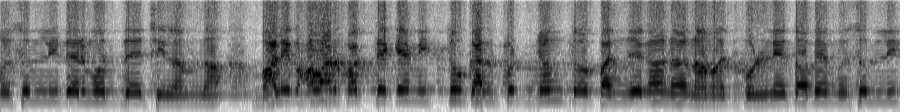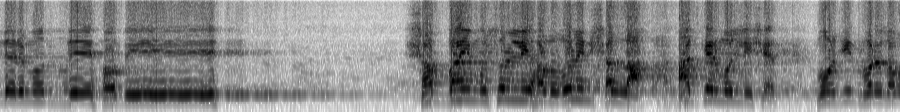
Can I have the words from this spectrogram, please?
মুসল্লিদের মধ্যে ছিলাম না। বালেক হওয়ার পর থেকে মৃত্যুকাল পর্যন্ত পাঞ্জেগানা নামাজ পড়লে তবে মুসল্লিদের মধ্যে হবে। সবাই মুসল্লি হব বল ইনশাল্লাহ আজকের মজলিসের। মসজিদ ভরে দেব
